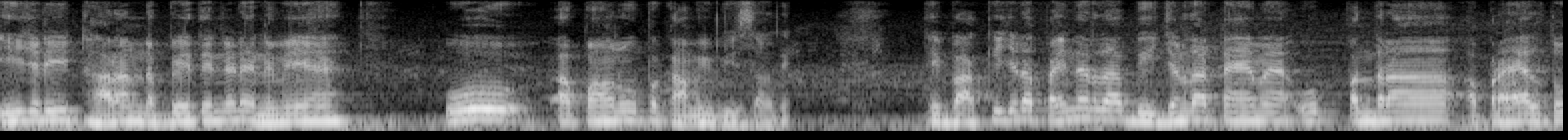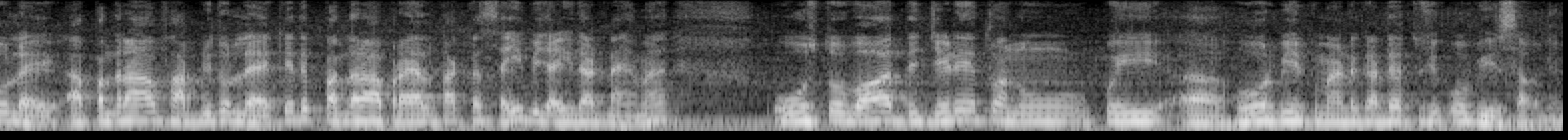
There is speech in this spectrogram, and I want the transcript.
ਇਹ ਜਿਹੜੀ 1890 ਤੇ 99 ਹੈ, ਉਹ ਆਪਾਂ ਉਹਨੂੰ ਪਕਾਵੀ ਬੀਜ ਸਕਦੇ ਹਾਂ। ਤੇ ਬਾਕੀ ਜਿਹੜਾ ਪੈਨਰ ਦਾ ਬੀਜਣ ਦਾ ਟਾਈਮ ਹੈ, ਉਹ 15 ਅਪ੍ਰੈਲ ਤੋਂ ਲੈ ਆ 15 ਫਰਵਰੀ ਤੋਂ ਲੈ ਕੇ ਤੇ 15 ਅਪ੍ਰੈਲ ਤੱਕ ਸਹੀ ਬਿਜਾਈ ਦਾ ਟਾਈਮ ਹੈ। ਉਸ ਤੋਂ ਬਾਅਦ ਜਿਹੜੇ ਤੁਹਾਨੂੰ ਕੋਈ ਹੋਰ ਵੀ ਰეკਮੈਂਡ ਕਰਦੇ ਤੁਸੀਂ ਉਹ ਬੀਜ ਸਕਦੇ ਹੋ।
